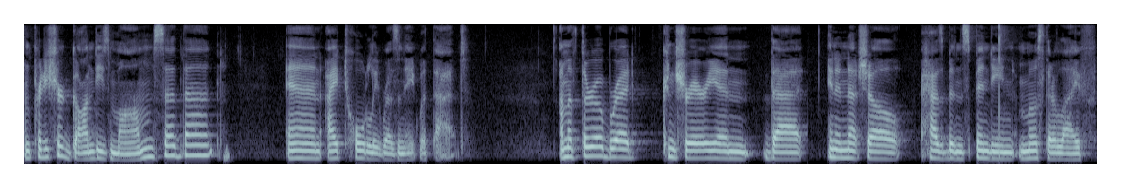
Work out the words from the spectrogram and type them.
I'm pretty sure Gandhi's mom said that. And I totally resonate with that. I'm a thoroughbred contrarian that, in a nutshell, has been spending most of their life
